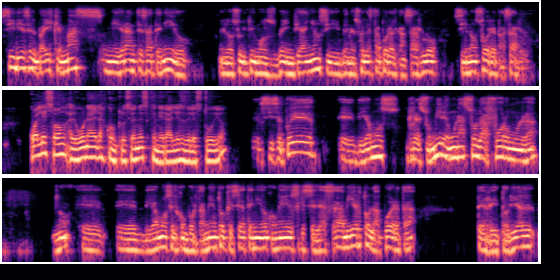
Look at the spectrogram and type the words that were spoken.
Siria es el país que más migrantes ha tenido en los últimos 20 años y Venezuela está por alcanzarlo, si no sobrepasarlo. ¿Cuáles son algunas de las conclusiones generales del estudio? Si se puede, eh, digamos, resumir en una sola fórmula, ¿no? Eh, eh, digamos, el comportamiento que se ha tenido con ellos, que se les ha abierto la puerta territorial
